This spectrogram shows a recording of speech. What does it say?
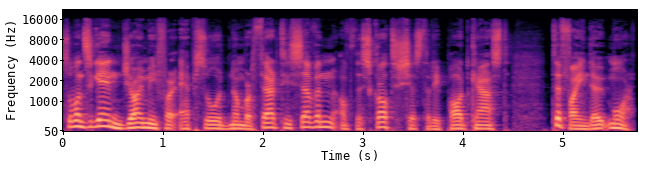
So once again, join me for episode number 37 of the Scottish History Podcast to find out more.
